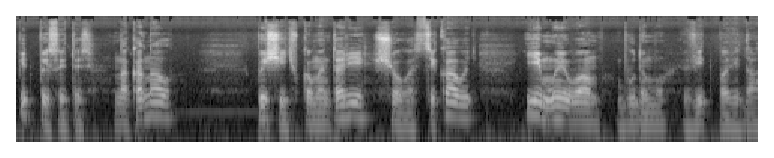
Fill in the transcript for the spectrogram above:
підписуйтесь на канал, пишіть в коментарі, що вас цікавить, і ми вам будемо відповідати.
